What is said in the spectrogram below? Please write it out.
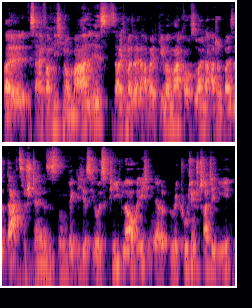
weil es einfach nicht normal ist, sage ich mal, seine Arbeitgebermarke auf so eine Art und Weise darzustellen. Das ist ein wirkliches USP, glaube ich, in der Recruiting-Strategie,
